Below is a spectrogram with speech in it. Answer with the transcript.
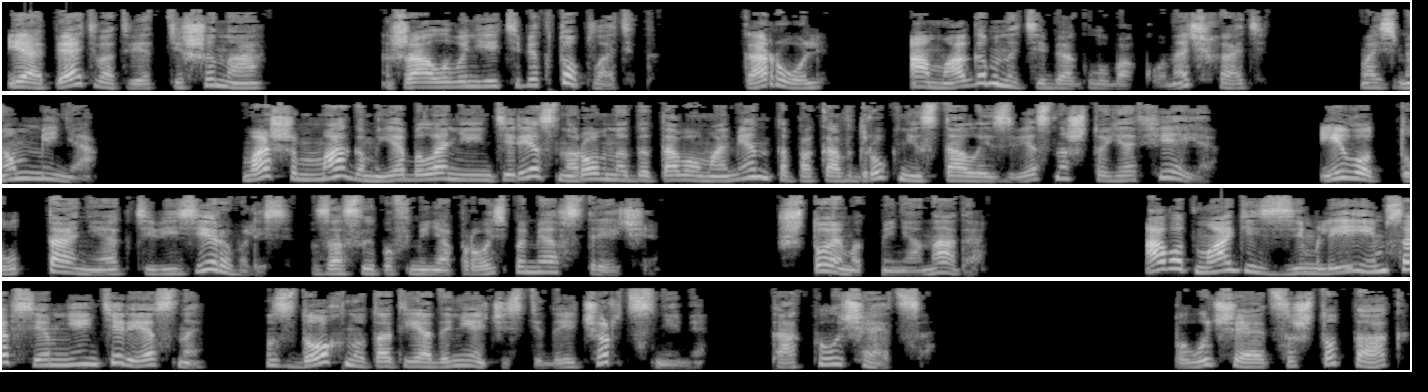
И опять в ответ тишина. Жалование тебе кто платит? Король. А магам на тебя глубоко начхать. Возьмем меня. Вашим магам я была неинтересна ровно до того момента, пока вдруг не стало известно, что я фея. И вот тут-то они активизировались, засыпав меня просьбами о встрече. Что им от меня надо? А вот маги с земли им совсем не интересны. Сдохнут от яда нечисти, да и черт с ними. Так получается. Получается, что так,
